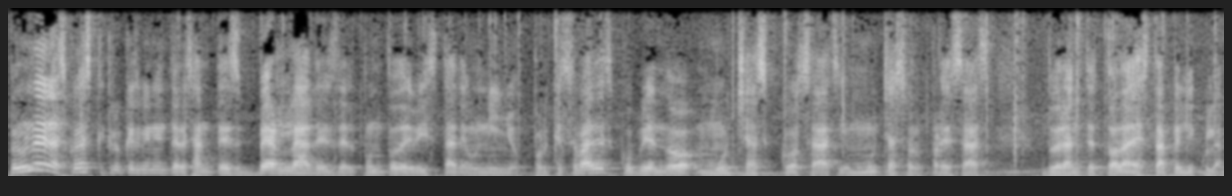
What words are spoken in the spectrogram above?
Pero una de las cosas que creo que es bien interesante es verla desde el punto de vista de un niño, porque se va descubriendo muchas cosas y muchas sorpresas durante toda esta película.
